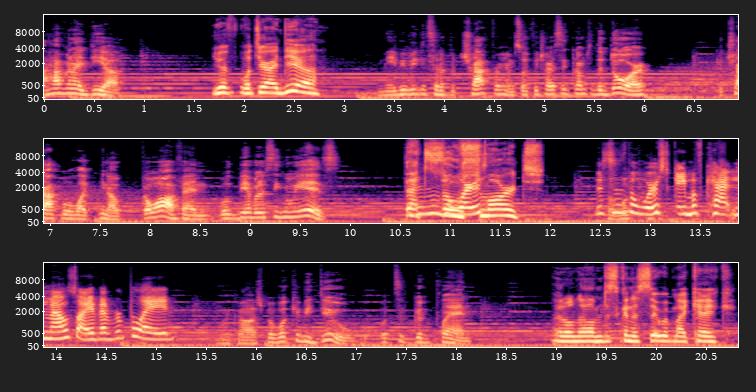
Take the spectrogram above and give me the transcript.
I have an idea. You have. What's your idea? Maybe we can set up a trap for him, so if he tries to come to the door, the trap will, like, you know, go off, and we'll be able to see who he is. That's is so worst. smart. This So is what- the worst game of cat and mouse I have ever played. Oh my gosh, but what can we do? What's a good plan? I don't know. I'm just gonna sit with my cake.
